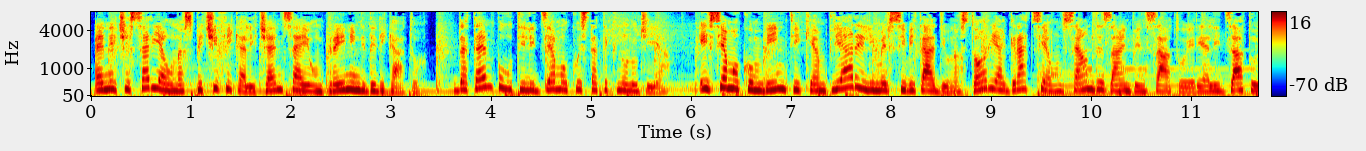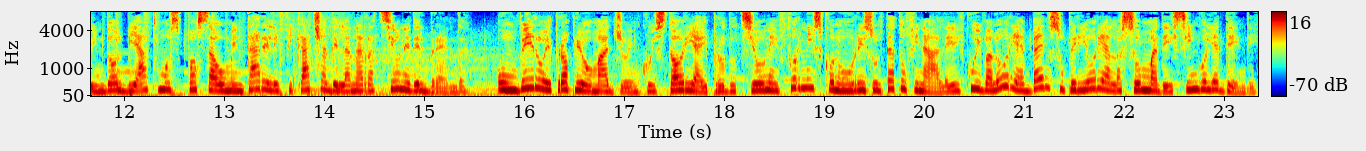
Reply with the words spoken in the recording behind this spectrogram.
È necessaria una specifica licenza e un training dedicato. Da tempo utilizziamo questa tecnologia e siamo convinti che ampliare l'immersività di una storia grazie a un sound design pensato e realizzato in Dolby Atmos possa aumentare l'efficacia della narrazione del brand. Un vero e proprio omaggio in cui storia e produzione forniscono un risultato finale il cui valore è ben superiore alla somma dei singoli addendi.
